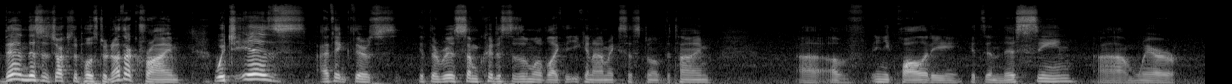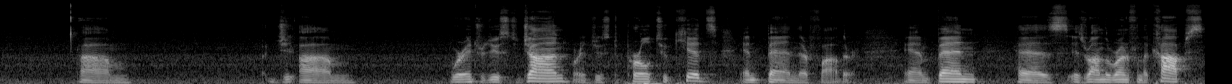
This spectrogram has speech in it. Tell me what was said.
Then this is juxtaposed to another crime, which is, I think, there's if there is some criticism of like the economic system of the time uh, of inequality, it's in this scene um, where um, um, we're introduced to John, we're introduced to Pearl, two kids, and Ben, their father. And Ben has is on the run from the cops.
